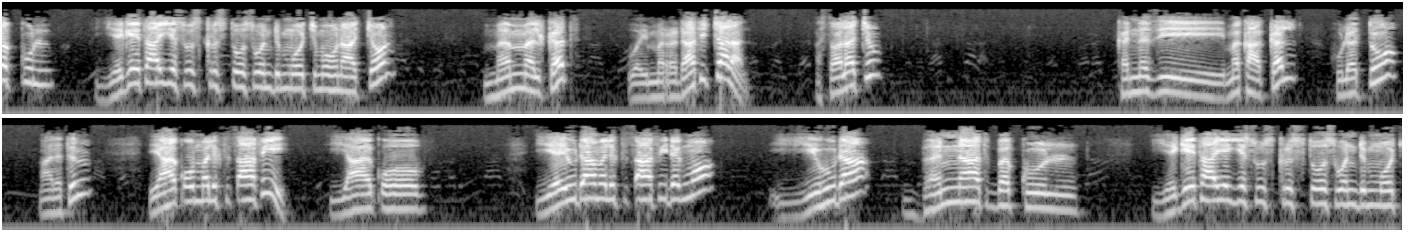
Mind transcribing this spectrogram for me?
በኩል የጌታ ኢየሱስ ክርስቶስ ወንድሞች መሆናቸውን መመልከት ወይም መረዳት ይቻላል። አስተዋላችሁ? ከእነዚህ መካከል ሁለቱ ማለትም የያዕቆብ መልእክት ጸሐፊ ያዕቆብ የይሁዳ መልእክት ጸሐፊ ደግሞ ይሁዳ በእናት በኩል የጌታ የኢየሱስ ክርስቶስ ወንድሞች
